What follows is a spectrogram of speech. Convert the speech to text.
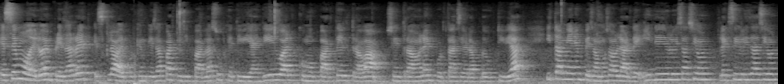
Este modelo de empresa red es clave porque empieza a participar la subjetividad individual como parte del trabajo, centrado en la importancia de la productividad y también empezamos a hablar de individualización, flexibilización,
